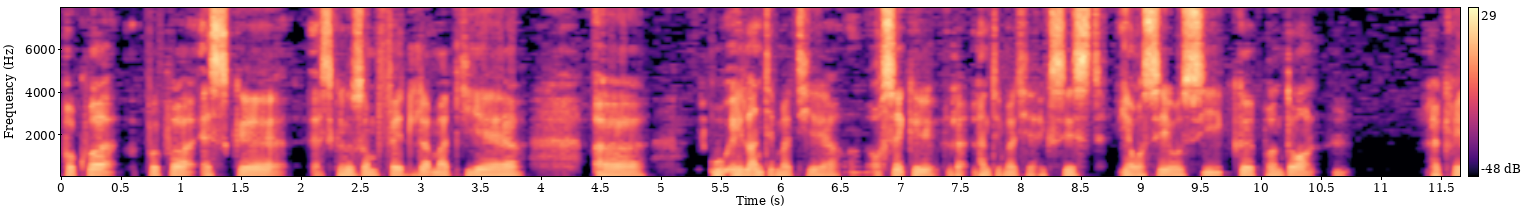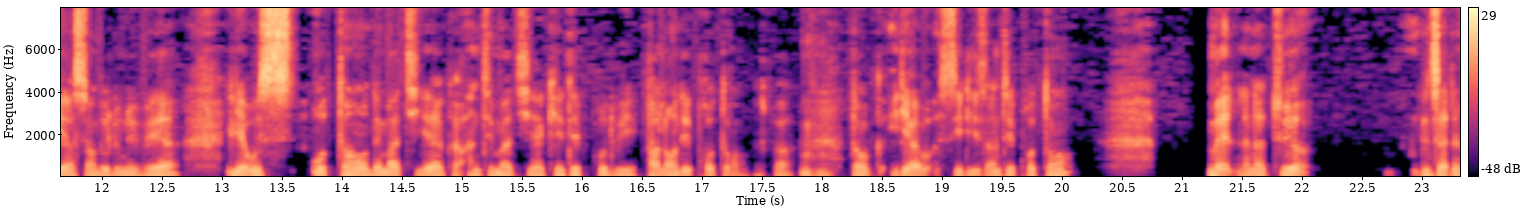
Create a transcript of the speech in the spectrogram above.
Pourquoi, pourquoi est-ce que est-ce que nous sommes faits de la matière euh, Où est l'antimatière? On sait que l'antimatière existe et on sait aussi que pendant la création de l'univers, il y a aussi autant de matière qu'antimatière qui étaient produites. Parlons des protons, n'est-ce pas? Mm -hmm. Donc, il y a aussi des antiprotons. Mais la nature, d'une certaine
